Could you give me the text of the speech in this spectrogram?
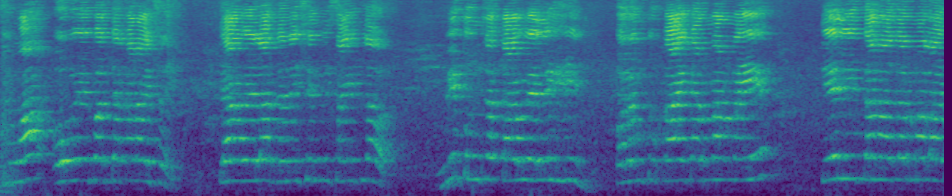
किंवा ओवीबद्ध करायचंय. त्यावेळेला गणेशांनी सांगितलं मी तुमचं काव्य लिहीन परंतु काय करणार नाही? ते लिहिताना जर मला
